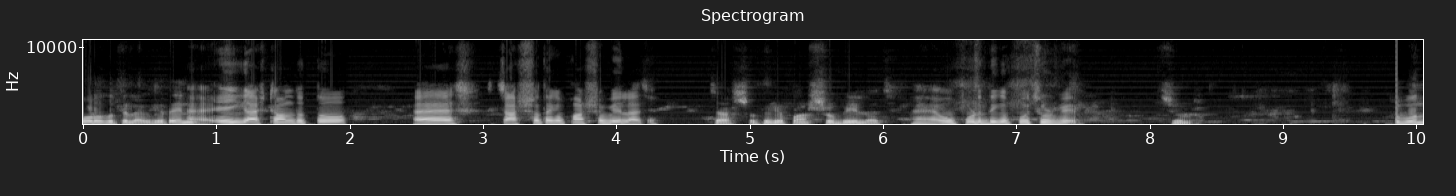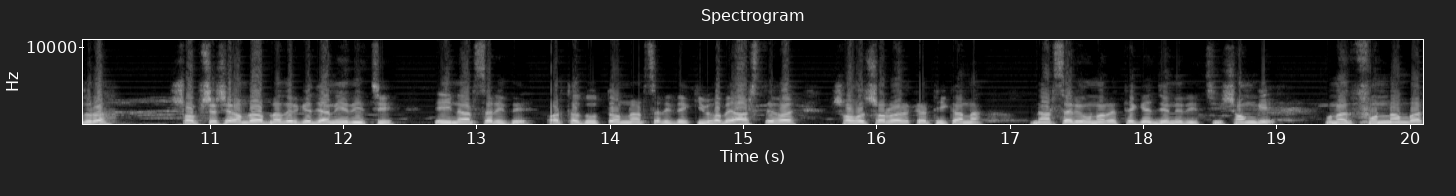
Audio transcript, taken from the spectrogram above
বড় হতে লাগবে তাই না? হ্যাঁ, এই গাছটা অন্তত চারশো থেকে পাঁচশো বেল আছে। চারশো থেকে পাঁচশো বেল আছে। হ্যাঁ উপরের দিকে প্রচুর বেল। চলো তো বন্ধুরা সবশেষে আমরা আপনাদেরকে জানিয়ে দিচ্ছি এই নার্সারিতে, অর্থাৎ উত্তম নার্সারিতে কীভাবে আসতে হয়, সহজ সরল একটা ঠিকানা নার্সারি ওনারের থেকে জেনে দিচ্ছি। সঙ্গে ওনার ফোন নাম্বার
